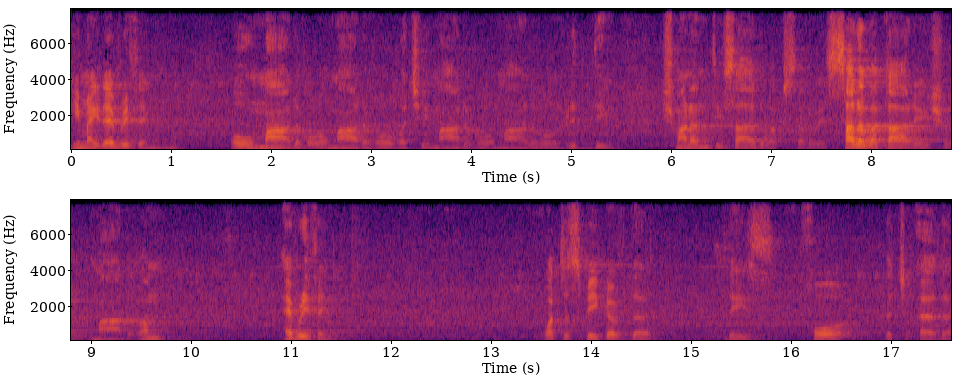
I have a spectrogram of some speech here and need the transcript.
He made everything. Om Madhavo, Madhavo, Vachi Madhavo, Madhavo, Riddhi, Shmaranti Sadhavak Sarve, Sarvakareshu Madhavam. Everything. What to speak of the, these four, the, uh, the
